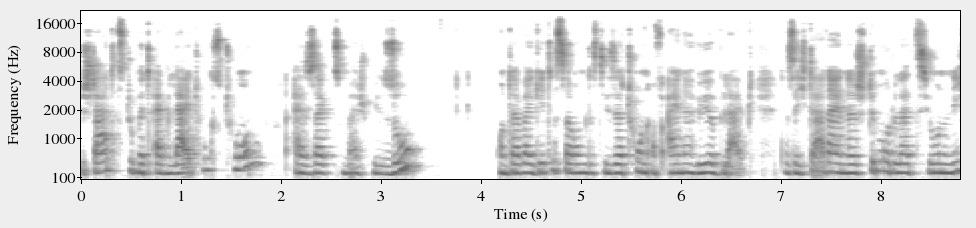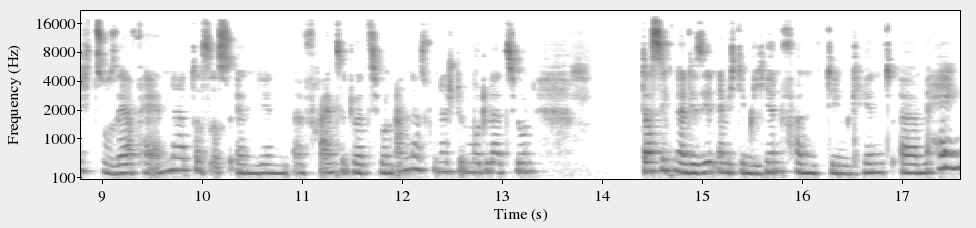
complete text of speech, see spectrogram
startest du mit einem Leitungston, also sag zum Beispiel so. Und dabei geht es darum, dass dieser Ton auf einer Höhe bleibt, dass sich da deine Stimmmodulation nicht so sehr verändert. Das ist in den äh, freien Situationen anders von der Stimmmodulation. Das signalisiert nämlich dem Gehirn von dem Kind, ähm, hey,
